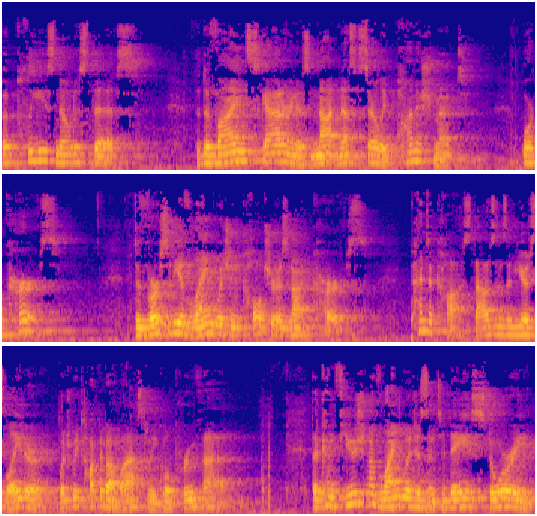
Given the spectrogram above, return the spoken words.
But please notice this the divine scattering is not necessarily punishment or curse. Diversity of language and culture is not curse. Pentecost, thousands of years later, which we talked about last week, will prove that. The confusion of languages in today's story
